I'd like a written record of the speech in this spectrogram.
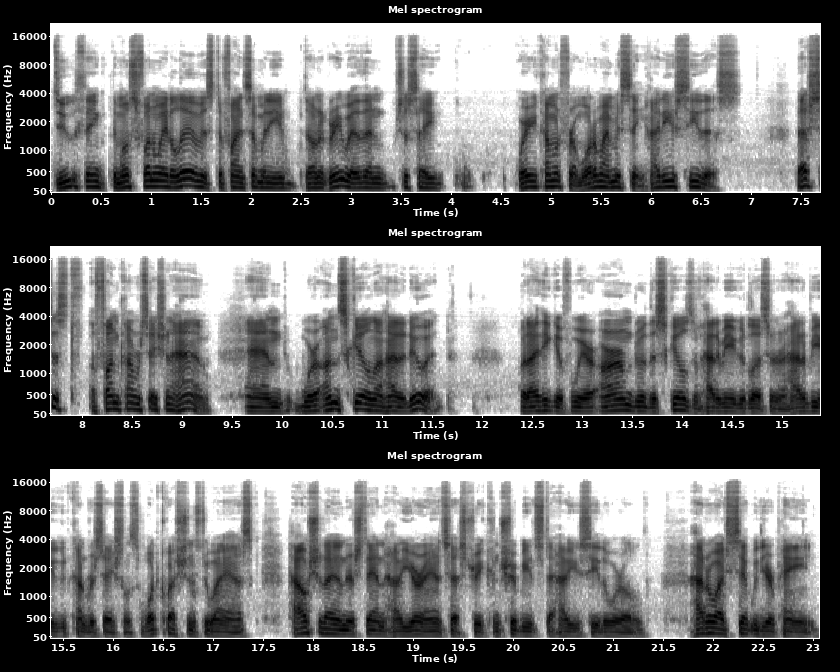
do think the most fun way to live is to find somebody you don't agree with and just say, where are you coming from? What am I missing? How do you see this? That's just a fun conversation to have. And we're unskilled on how to do it. But I think if we are armed with the skills of how to be a good listener, how to be a good conversationalist, what questions do I ask? How should I understand how your ancestry contributes to how you see the world? How do I sit with your pain?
